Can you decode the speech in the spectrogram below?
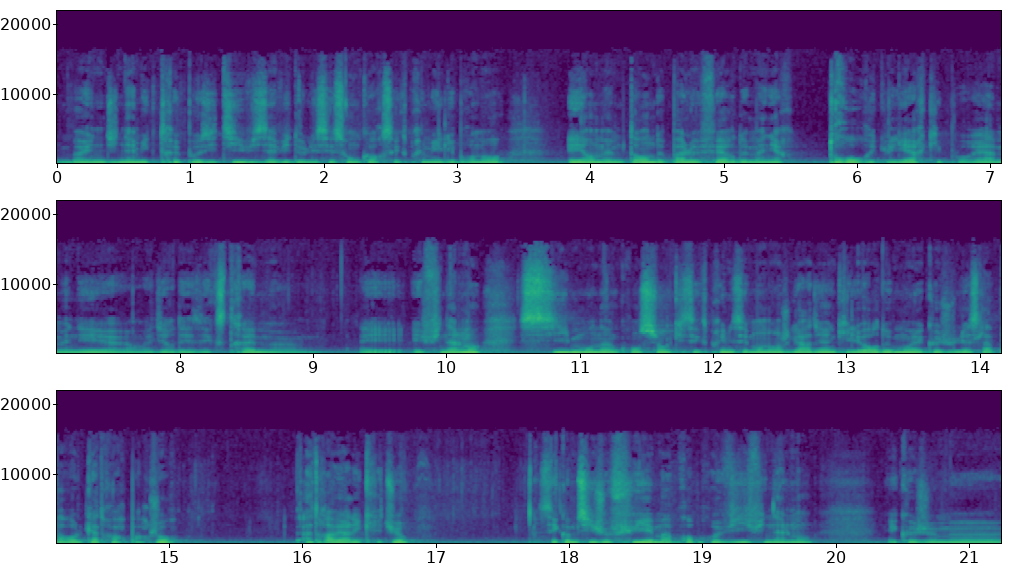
bah, une dynamique très positive vis-à-vis -vis de laisser son corps s'exprimer librement, et en même temps de pas le faire de manière trop régulière qui pourrait amener, on va dire, des extrêmes et, finalement, si mon inconscient qui s'exprime, c'est mon ange gardien qui est hors de moi et que je lui laisse la parole 4 heures par jour, à travers l'écriture, c'est comme si je fuyais ma propre vie finalement et que je me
